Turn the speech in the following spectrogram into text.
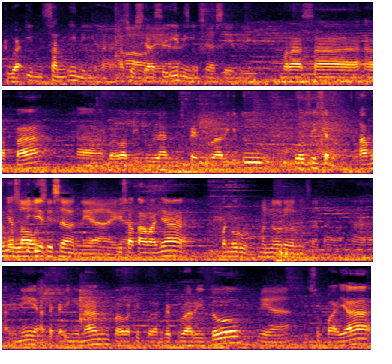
dua insan ini, nah, asosiasi Oh, iya, ini Asosiasi ini. merasa apa eh, bahwa di bulan Februari itu low season, tamunya Low sedikit, season ya. ya. wisatawannya menurun. Menurun wisatawan. Ini ada keinginan bahwa di bulan Februari itu Ya. supaya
